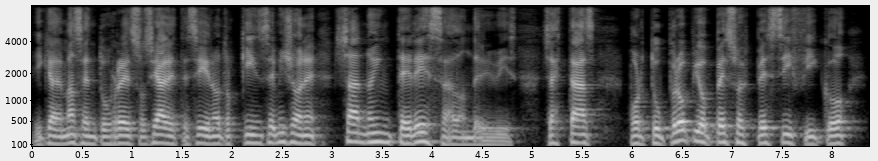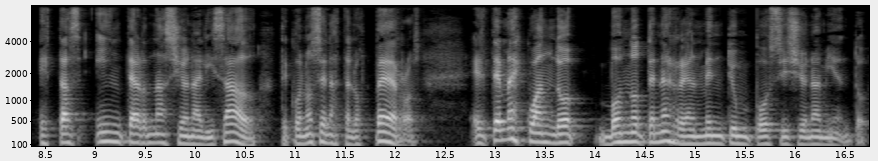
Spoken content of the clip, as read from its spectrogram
y que además en tus redes sociales te siguen otros 15 millones, ya no interesa dónde vivís. Ya estás por tu propio peso específico, estás internacionalizado, te conocen hasta los perros. El tema es cuando vos no tenés realmente un posicionamiento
